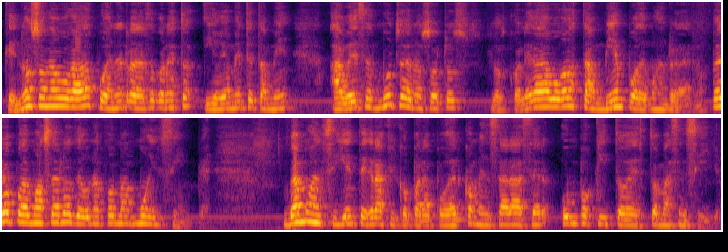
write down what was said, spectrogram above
que no son abogados pueden enredarse con esto y obviamente también a veces muchos de nosotros, los colegas abogados, también podemos enredarnos, pero podemos hacerlo de una forma muy simple. Vamos al siguiente gráfico para poder comenzar a hacer un poquito esto más sencillo.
